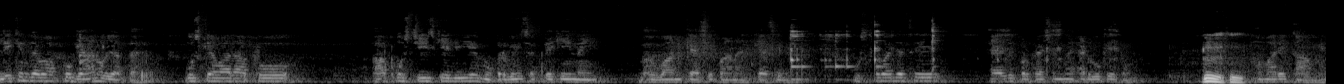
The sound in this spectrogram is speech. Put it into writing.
लेकिन जब आपको ज्ञान हो जाता है उसके बाद आपको आप उस चीज़ के लिए मुकर भी नहीं सकते कि नहीं भगवान कैसे पाना है कैसे नहीं। उसके बाद जैसे एज ए प्रोफेशन में एडवोकेट हूँ। हम्म हम्म। हमारे काम में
